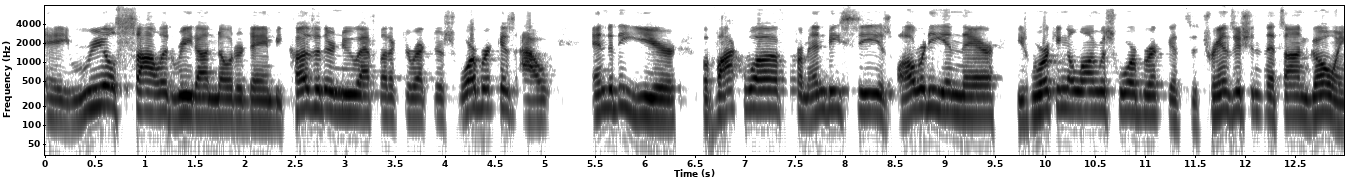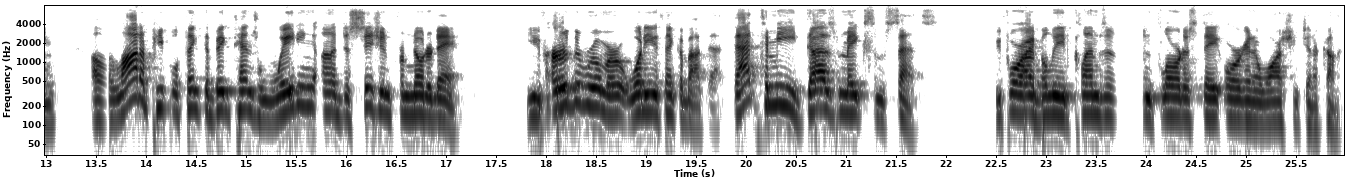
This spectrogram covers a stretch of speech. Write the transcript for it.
a real solid read on Notre Dame because of their new athletic director. Swarbrick is out end of the year. Bevacqua from NBC is already in there. He's working along with Swarbrick. It's a transition that's ongoing. A lot of people think the Big Ten's waiting on a decision from Notre Dame. You've heard the rumor. What do you think about that? That to me does make some sense before I believe Clemson, Florida State, Oregon, and Washington are coming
